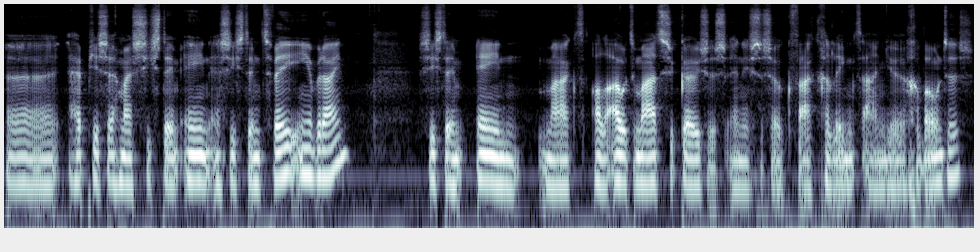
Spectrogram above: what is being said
uh, heb je zeg maar systeem 1 en systeem 2 in je brein. Systeem 1 maakt alle automatische keuzes en is dus ook vaak gelinkt aan je gewoontes.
